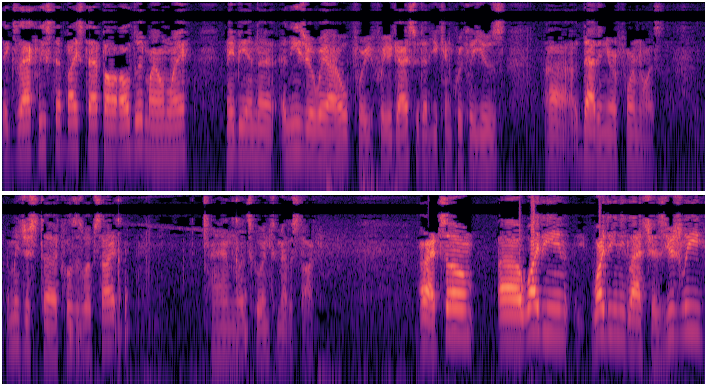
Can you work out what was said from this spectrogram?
exactly step by step. I'll, I'll do it my own way maybe in a, an easier way I hope for you, for you guys so that you can quickly use uh, that in your formulas. Let me just uh, close this website and let's go into Metastock. Alright, so uh, why do you why do you need latches? Usually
